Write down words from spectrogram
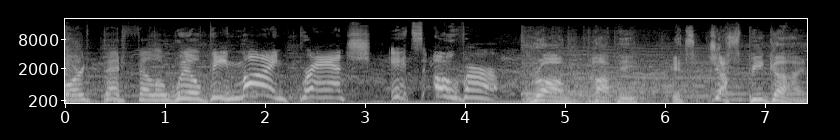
Lord Bedfellow will be mine, Branch! It's over! Wrong, Poppy. It's just begun.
